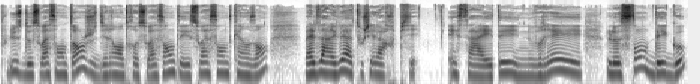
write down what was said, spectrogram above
plus de 60 ans, je dirais entre 60 et 75 ans, bah, elles arrivaient à toucher leurs pieds. Et ça a été une vraie leçon d'ego.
